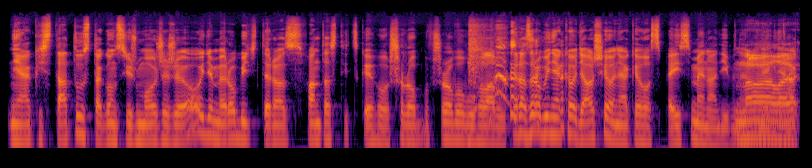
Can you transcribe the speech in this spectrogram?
nejaký status, tak on si už môže, že o, ideme robiť teraz fantastického šrob, šrobovú hlavu. Teraz robí nejakého ďalšieho, nejakého spacemana divného. No ale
